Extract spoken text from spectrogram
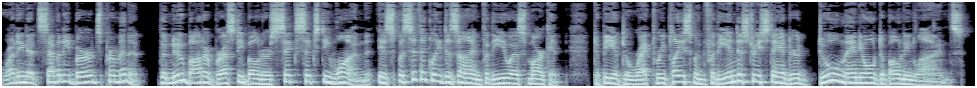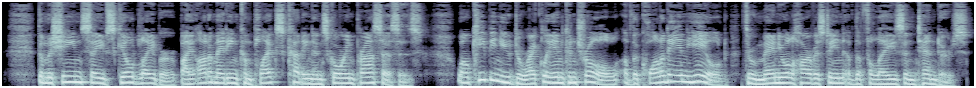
Running at 70 birds per minute, the new Baader Breast Deboner 661 is specifically designed for the U.S. market to be a direct replacement for the industry standard dual manual deboning lines. The machine saves skilled labor by automating complex cutting and scoring processes, while keeping you directly in control of the quality and yield through manual harvesting of the fillets and tenders.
